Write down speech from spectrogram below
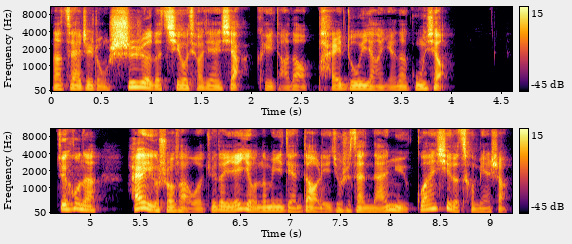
那在这种湿热的气候条件下，可以达到排毒养颜的功效。最后呢，还有一个说法，我觉得也有那么一点道理，就是在男女关系的层面上。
